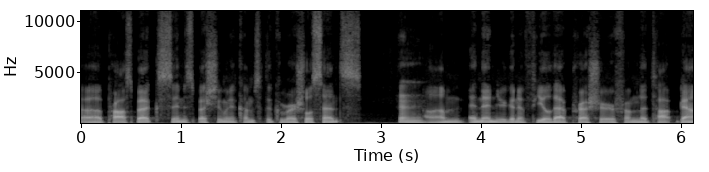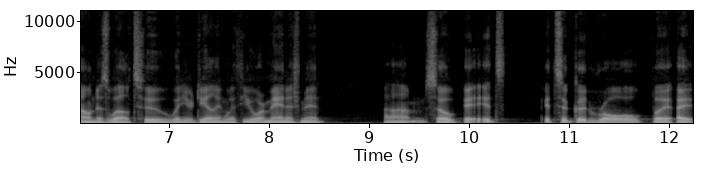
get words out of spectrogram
uh, prospects, and especially when it comes to the commercial sense. Mm. Um, and then you're going to feel that pressure from the top down as well too when you're dealing with your management. Um, so it's it's a good role, but I,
